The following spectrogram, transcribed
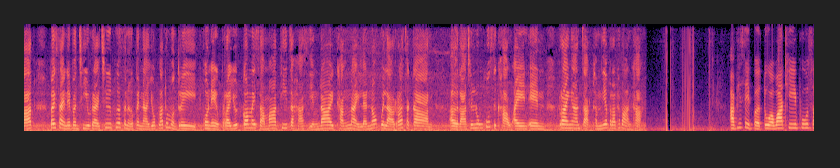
รัฐ ไปใส่ในบัญชีรายชื่อเพื่อเสนอเป็นนายกรัฐมนตรีพลเอกประยุทธ์ก็ไม่สามารถที่จะหาเสียงได้ทั้งในและนอกเวลาราชการอลดาชลุงผู้สื่อข่าว INN รายงานจากทำเนียบรัฐบาลค่ะ อภิสิทธิ์เปิดตัวว่าที่ผู้ส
